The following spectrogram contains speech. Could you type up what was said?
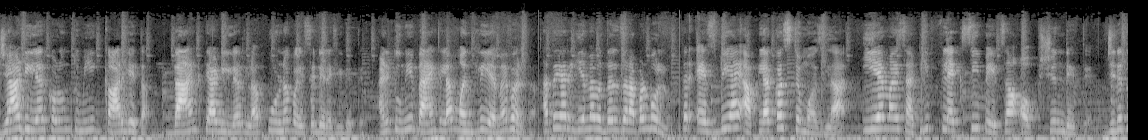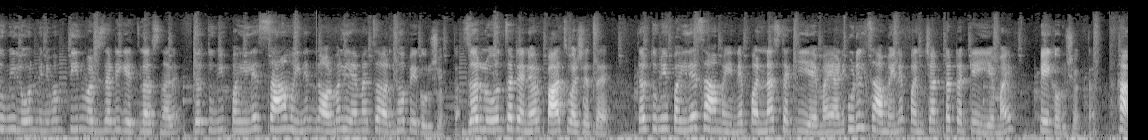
ज्या डीलरकडून तुम्ही कार घेता बँक त्या डीलरला पूर्ण पैसे डिरेक्टली देते. आणि तुम्ही बँकला मंथली ई एम आय भरता. आता यार ई एम आयबद्दल जर आपण बोललो तर एस बी आय आपल्या कस्टमर्सला ई एम आयसाठी फ्लेक्सी पेचा ऑप्शन देते. जिथे तुम्ही लोन मिनिमम तीन वर्षासाठी घेतलं असणार आहे तर तुम्ही पहिले सहा महिने नॉर्मल ई एम आयचा अर्ध पे करू शकता. जर लोनचा टेन्युअर पाच वर्षाचा आहे तर तुम्ही पहिले सहा महिने पन्नास टक्के ई एम आय आणि पुढील सहा महिने पंच्याहत्तर टक्के ई एम आय पे करू शकता. हां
